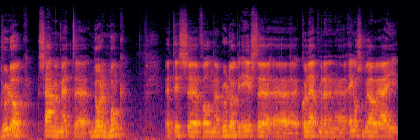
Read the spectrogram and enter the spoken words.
Brewdog samen met Northern Monk. Het is van Brewdog de eerste collab met een Engelse brouwerij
